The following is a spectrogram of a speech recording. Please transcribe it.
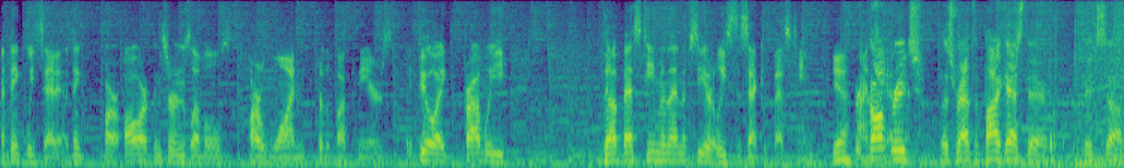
I think we said it. I think our all our concerns levels are one for the Buccaneers. They feel like probably the best team in the NFC or at least the second best team. Yeah. Good Behind call, Seattle. Breech. Let's wrap the podcast there. Good stuff.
